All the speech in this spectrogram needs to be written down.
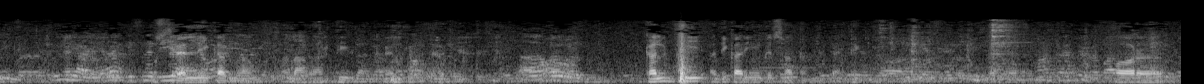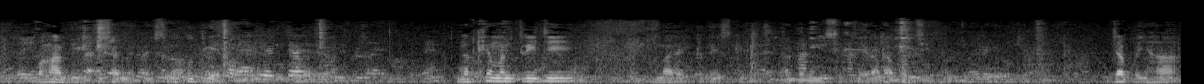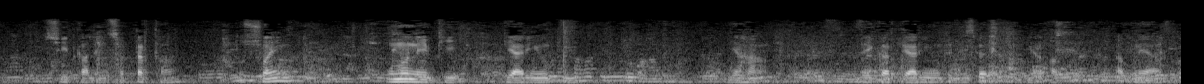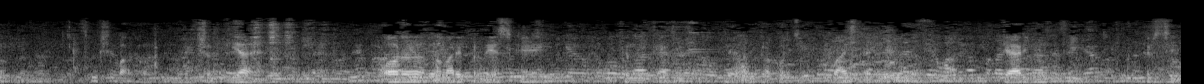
उस रैली का नाम लाभार्थी रैली रखा गया कल भी अधिकारियों के साथ हमने बैठक की और वहाँ भी दिशा निर्देश को दिए थे मुख्यमंत्री जी, हमारे प्रदेश के आदरणीय श्री जयराम ठाकुर जी, जब यहाँ शीतकालीन सत्र था तो स्वयं उन्होंने भी तैयारियों की। यहाँ लेकर तैयारियों के लेकर अपने आप निरीक्षण किया है। और हमारे प्रदेश के मुख्यमंत्री जी जयराम ठाकुर जी तारीख तैयारियों की फिर से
